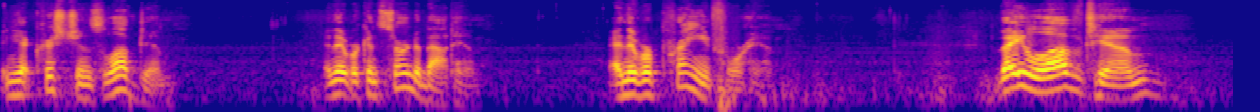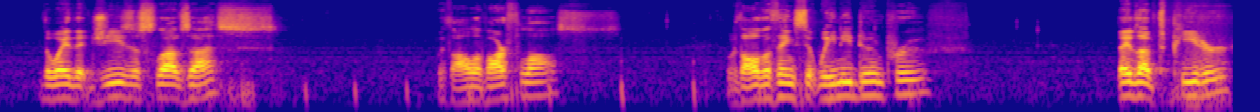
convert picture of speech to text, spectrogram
And yet Christians loved him, and they were concerned about him, and they were praying for him. They loved him the way that Jesus loves us with all of our flaws, with all the things that we need to improve. They loved Peter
